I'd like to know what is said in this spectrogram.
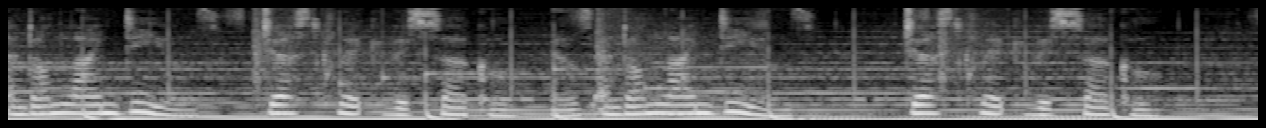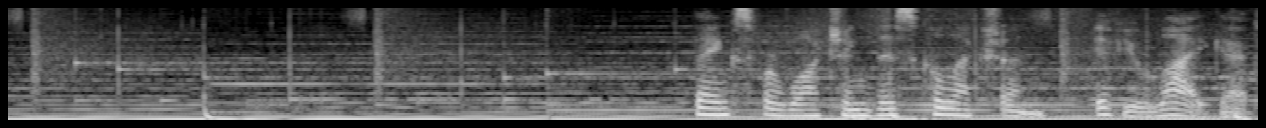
and online deals, just click this circle. Deals and online deals. Just click this circle. Thanks for watching this collection. If you like it,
